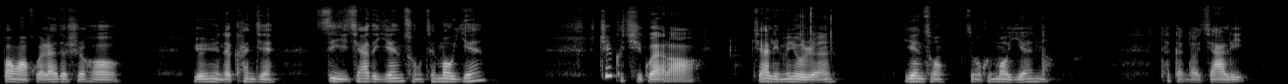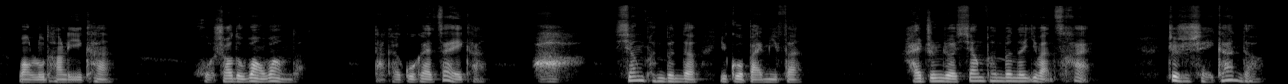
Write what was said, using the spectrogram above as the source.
傍晚回来的时候，远远的看见自己家的烟囱在冒烟，这可奇怪了，家里没有人。烟囱怎么会冒烟呢？他赶到家里，往炉膛里一看，火烧的旺旺的。打开锅盖再一看，啊，香喷喷的一锅白米饭，还蒸着香喷喷的一碗菜。这是谁干的？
